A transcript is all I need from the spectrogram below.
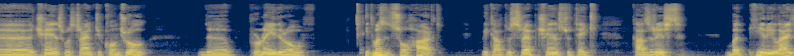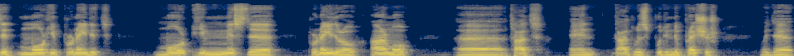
uh, Chance was trying to control the pronator it wasn't so hard without the strap chance to take Todd's wrist. But he realized that more he pronated, more he missed the pronator arm of uh, Todd. And Todd was putting the pressure with the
